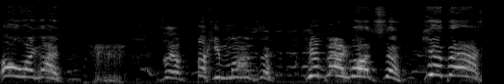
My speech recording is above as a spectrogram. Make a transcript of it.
Oh my god! It's like a fucking monster! Get back, monster! Get back!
